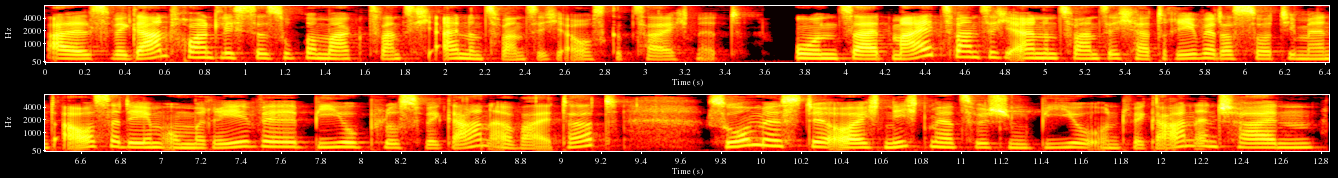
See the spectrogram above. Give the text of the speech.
als veganfreundlichster Supermarkt 2021 ausgezeichnet. Und seit Mai 2021 hat Rewe das Sortiment außerdem um Rewe Bio plus Vegan erweitert. So müsst ihr euch nicht mehr zwischen Bio und Vegan entscheiden,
